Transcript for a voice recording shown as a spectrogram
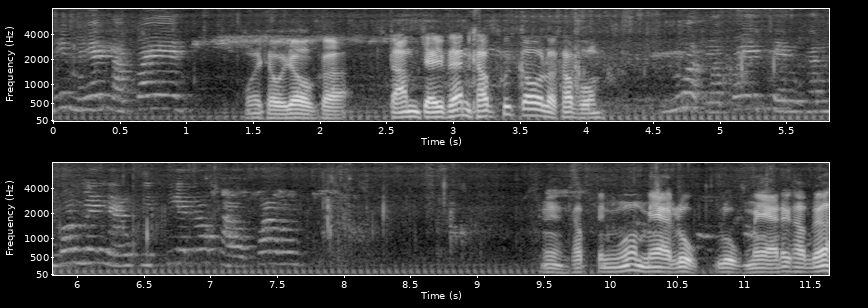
นี่เม็ดละไปว่าเจ้าเจ้าก็ตามใจแฟนคลับคือเก่าแหละครับผม ลวกละไปเส้นคันบ่แม่นหยังสิเพี้ยนเอาเข้าฟัง นี่ครับเป็นงัวแม่ลูกลูกแม่นะครับเด้อ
